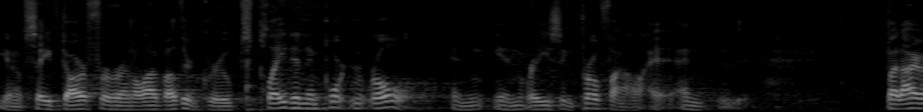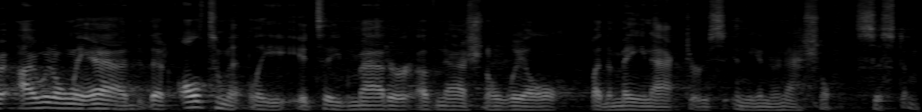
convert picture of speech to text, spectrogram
you know, Save Darfur and a lot of other groups played an important role in, in raising profile. And, but I, I would only add that ultimately it's a matter of national will by the main actors in the international system,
